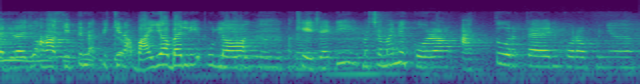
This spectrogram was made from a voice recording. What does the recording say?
ada laju ha kita nak fikir nak bayar balik pula. Ya, betul, betul. Okey, jadi macam mana korang aturkan korang punya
